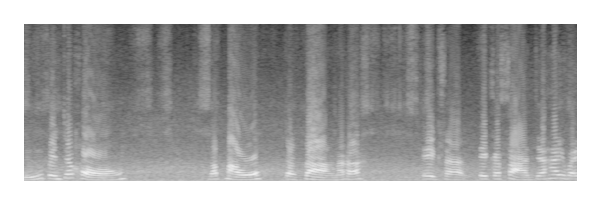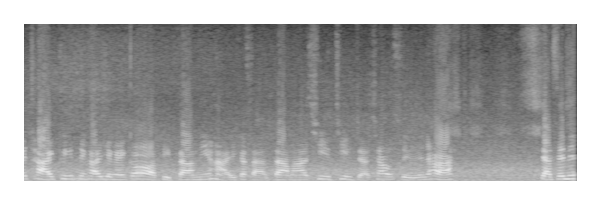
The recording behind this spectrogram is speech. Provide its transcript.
หรือเป็นเจ้าของรับเหมาต่างๆนะคะ เอกสารเอกสารจะให้ไว้ท้ายคลิปนะคะยังไงก็ติดตามเนื้อหาเอกสารตามอาชีพที่จะเช่าซื้อนะคะ จัดเป็น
